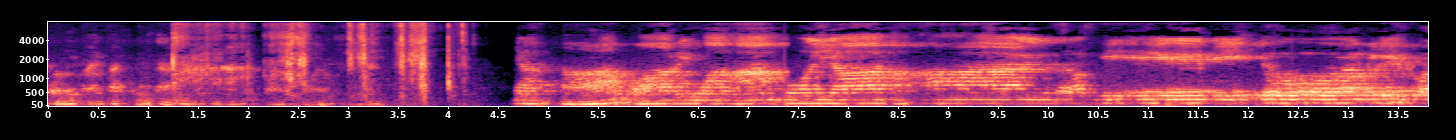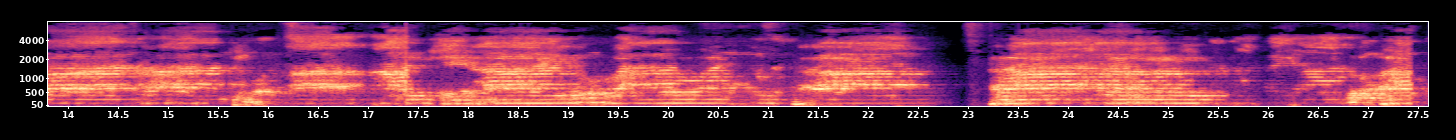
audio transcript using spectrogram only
ตอนนี้ไปพัดถึงการยะถาวาริวหาโมยะถาสัพพิติโยวิวัชชันติมุตตา ทิอายุวันวันตุสุขาอามิตุอาโก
